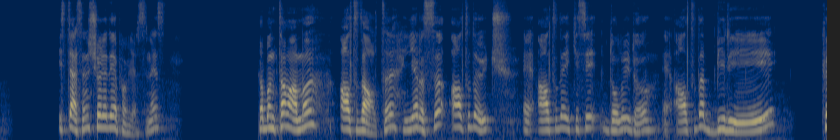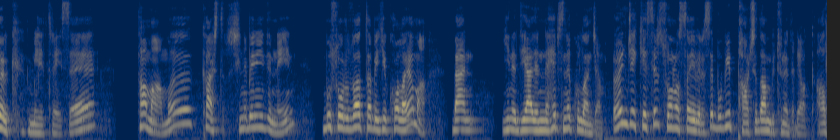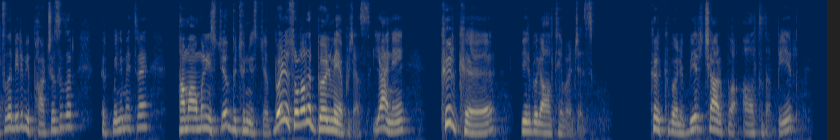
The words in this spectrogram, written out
İsterseniz şöyle de yapabilirsiniz. Kabın tamamı 6'da 6. Yarısı 6'da 3. E, 6'da ikisi doluydu. E, 6'da 1'i 40 mililitre ise tamamı kaçtır? Şimdi beni iyi dinleyin. Bu soruda tabii ki kolay ama ben Yine diğerlerinin hepsini kullanacağım. Önce kesir sonra sayı verirse bu bir parçadan bütünedir. Ya bak 6'da biri bir parçasıdır. 40 milimetre. Tamamını istiyor, bütünü istiyor. Böyle sorularda bölme yapacağız. Yani 40'ı 1 bölü 6'ya böleceğiz. 40 bölü 1 çarpı 6'da 1.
